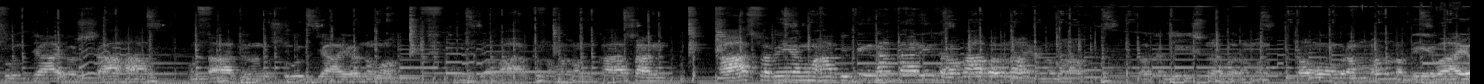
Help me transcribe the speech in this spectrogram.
সূর্যায় সূর্যায় নম। নমো ব্রহ্মণ দেবায়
